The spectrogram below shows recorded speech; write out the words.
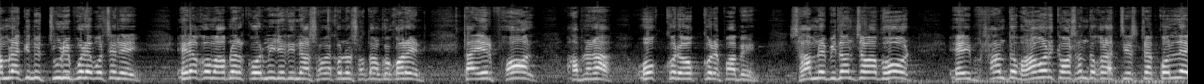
আমরা কিন্তু চুরি পড়ে বসে নেই। এরকম আপনার কর্মী যদি না সময় কোনো সতর্ক করেন তা এর ফল আপনারা অক্ষরে অক্ষরে পাবেন। সামনে বিধানসভা ভোট এই শান্ত ভাঙড়কে অশান্ত করার চেষ্টা করলে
